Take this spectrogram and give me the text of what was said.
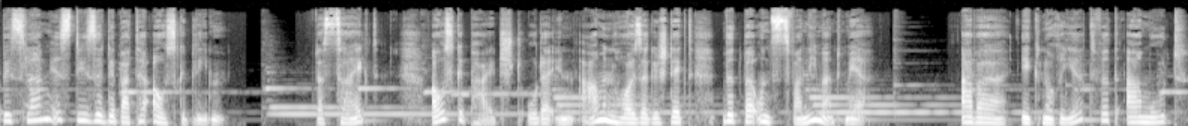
Bislang ist diese Debatte ausgeblieben. Das zeigt, Ausgepeitscht oder in Armenhäuser gesteckt wird bei uns zwar niemand mehr, aber ignoriert wird Armut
